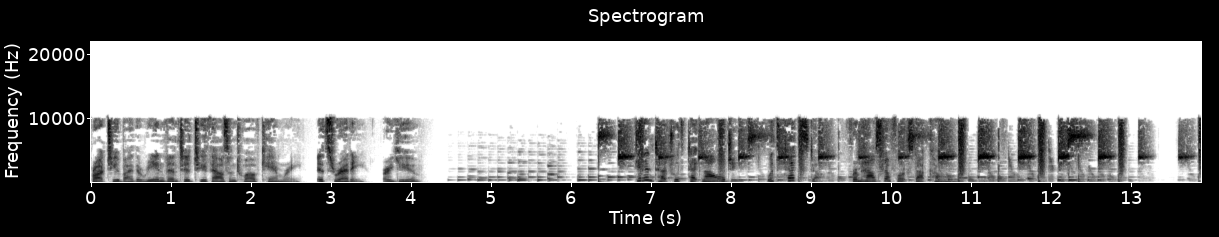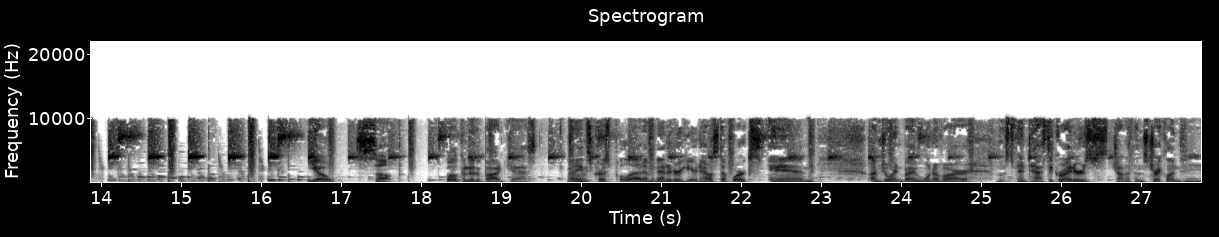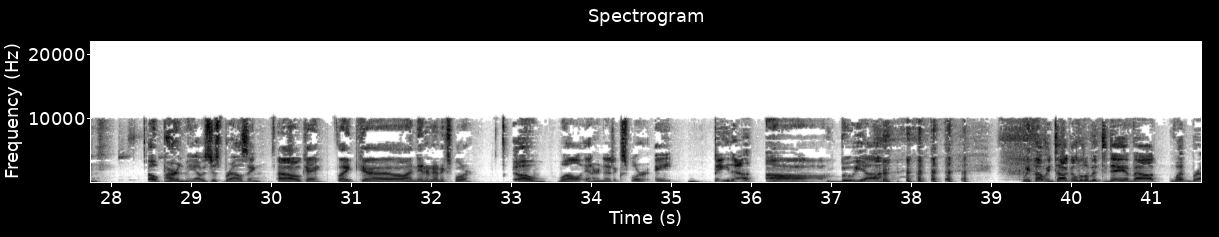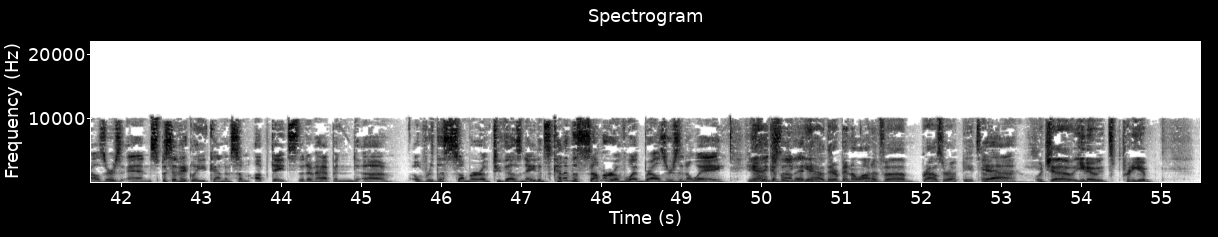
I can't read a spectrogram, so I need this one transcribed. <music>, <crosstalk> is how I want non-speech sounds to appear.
Brought to you by the reinvented 2012 Camry. It's ready. Are you? Get in touch with technology with Tech Stuff from HowStuffWorks.com. Yo, Sup. welcome to the podcast. My name is Chris Pollette. I'm an editor here at How Stuff Works, and I'm joined by one of our most fantastic writers, Jonathan Strickland. Hmm. Oh, pardon me. I was just browsing. Oh, okay. Like uh, on Internet Explorer? Oh, well, Internet Explorer 8 beta. Oh, Booyah. <laughs> we thought we'd talk a little bit today about web browsers and specifically kind of some updates that have happened, uh, over the summer of 2008. It's kind of the summer of web browsers in a way. If you yeah. think actually, about it. yeah. There have been a lot of uh, browser updates. Out Yeah. there, which uh, you know, it's pretty. Uh,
